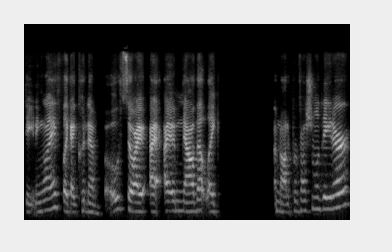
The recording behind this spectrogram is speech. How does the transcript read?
dating life. Like I couldn't have both. So I I, I am now that like I'm not a professional dater,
